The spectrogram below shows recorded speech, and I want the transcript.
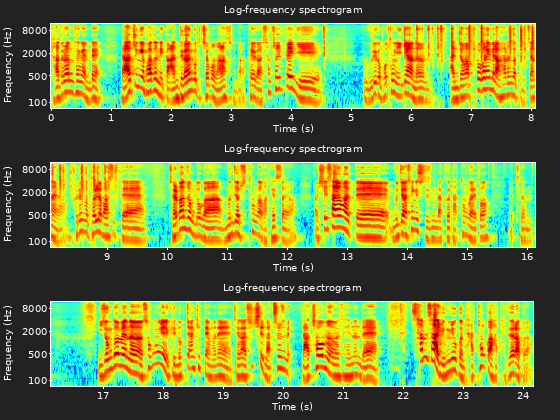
다 들어간다 생각했는데 나중에 받으니까 안 들어가는 것도 제법 많았습니다. 그러니까 3600이 그 우리가 보통 얘기하는 안정화 프로그램이랑 하는 것들 있잖아요. 그런 거 돌려봤을 때 절반 정도가 문제없이 통과가 됐어요. 실사용할 때 문제가 생길 수 있습니다. 그거 다 통과해서 여튼 이 정도면은 성공률이 그리 높지 않기 때문에 제가 수치를 낮춰보면서 했는데 3466은 다 통과가 되더라고요.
